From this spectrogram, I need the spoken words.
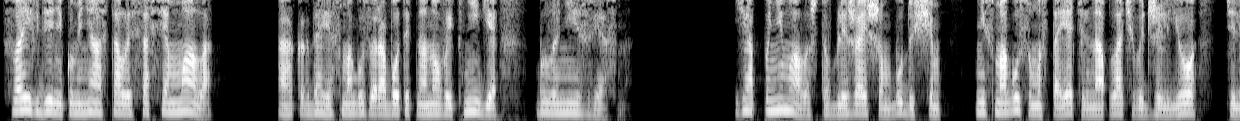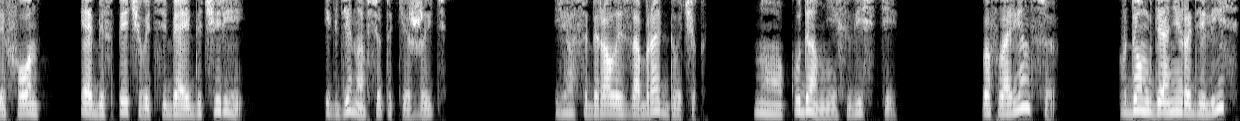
Своих денег у меня осталось совсем мало, а когда я смогу заработать на новой книге, было неизвестно. Я понимала, что в ближайшем будущем не смогу самостоятельно оплачивать жилье, телефон и обеспечивать себя и дочерей. И где нам все-таки жить? Я собиралась забрать дочек, но куда мне их везти? Во Флоренцию? В дом, где они родились?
